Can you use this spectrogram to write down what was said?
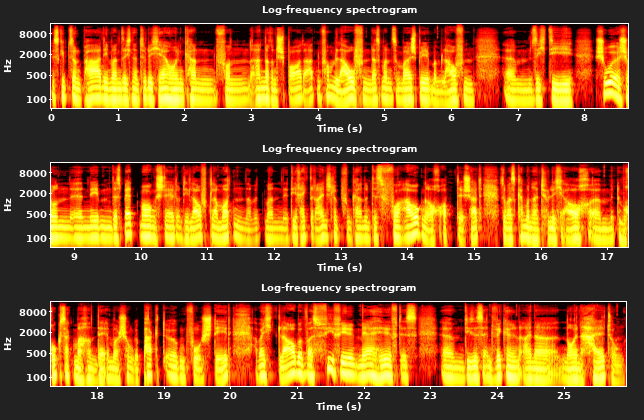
Es gibt so ein paar, die man sich natürlich herholen kann von anderen Sportarten, vom Laufen, dass man zum Beispiel beim Laufen ähm, sich die Schuhe schon neben das Bett morgens stellt und die Laufklamotten, damit man direkt reinschlüpfen kann und das vor Augen auch optisch hat. Sowas kann man natürlich auch ähm, mit einem Rucksack machen, der immer schon gepackt irgendwo steht. Aber ich glaube, was viel, viel mehr hilft, ist ähm, dieses Entwickeln einer neuen Haltung,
